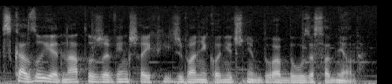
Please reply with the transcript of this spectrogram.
wskazuje na to, że większa ich liczba niekoniecznie byłaby uzasadniona.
